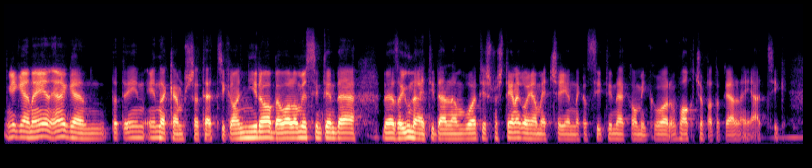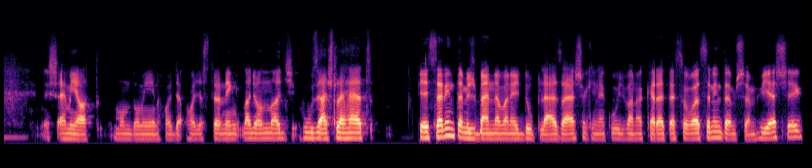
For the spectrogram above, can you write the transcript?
Igen, én, igen, tehát én, én nekem se tetszik annyira, bevallom őszintén, de, de ez a United ellen volt, és most tényleg olyan meccse jönnek a Citynek, amikor vakcsapatok ellen játszik. És emiatt mondom én, hogy, hogy a Sterling nagyon nagy húzás lehet. Szerintem is benne van egy duplázás, akinek úgy van a kerete, szóval szerintem sem hülyeség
